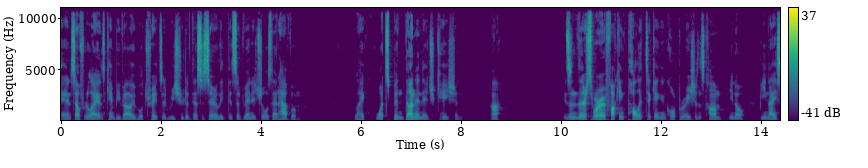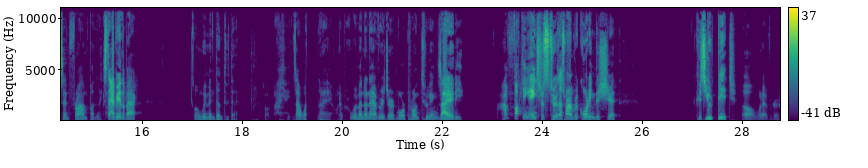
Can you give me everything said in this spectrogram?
and self reliance can be valuable traits, and we shouldn't necessarily disadvantage those that have them. Like what's been done in education, huh? Isn't this where fucking politicking and corporations come? You know, be nice and front, but like stab you in the back. Oh, women don't do that. Oh, is that what? Uh, whatever. Women on average are more prone to anxiety I'm fucking anxious too. That's why I'm recording this shit. Cause you're a bitch. Oh, whatever.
